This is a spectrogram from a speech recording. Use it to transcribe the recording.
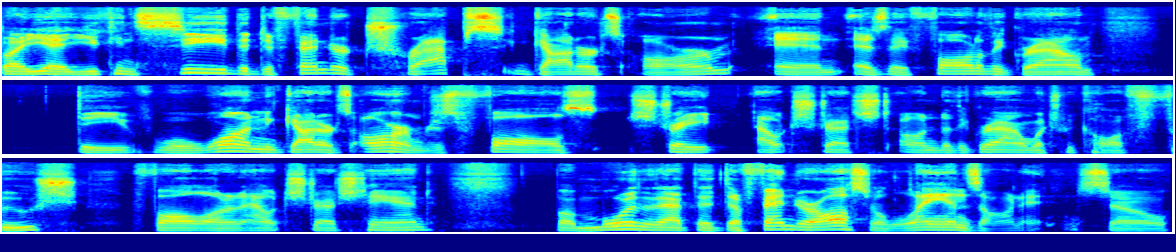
But yeah, you can see the defender traps Goedert's arm, and as they fall to the ground, the well, one Goedert's arm just falls straight outstretched onto the ground, which we call a foosh, fall on an outstretched hand. But more than that, the defender also lands on it. So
